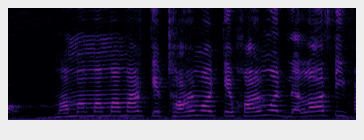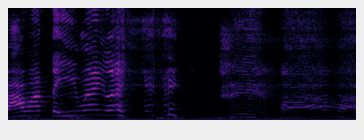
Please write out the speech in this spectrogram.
วมามามามามาเก็บท้องให้หมดเก็บท้องให้หมดเดี๋ยวรอสีฟ้ามาตีแม่งเลยสีฟ้ามา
